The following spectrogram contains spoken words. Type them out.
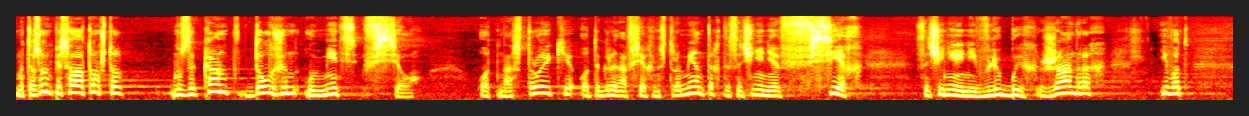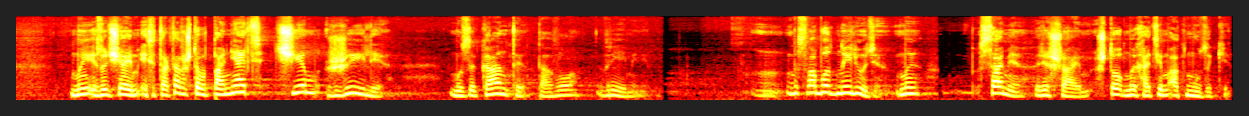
Матезон писал о том, что музыкант должен уметь все. От настройки, от игры на всех инструментах, до сочинения всех сочинений в любых жанрах. И вот мы изучаем эти трактаты, чтобы понять, чем жили музыканты того времени. Мы свободные люди, мы сами решаем, что мы хотим от музыки.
